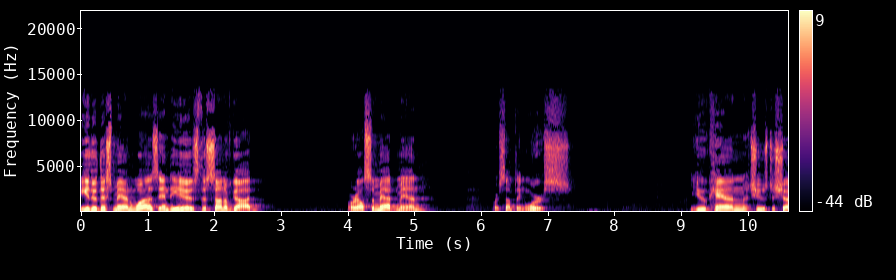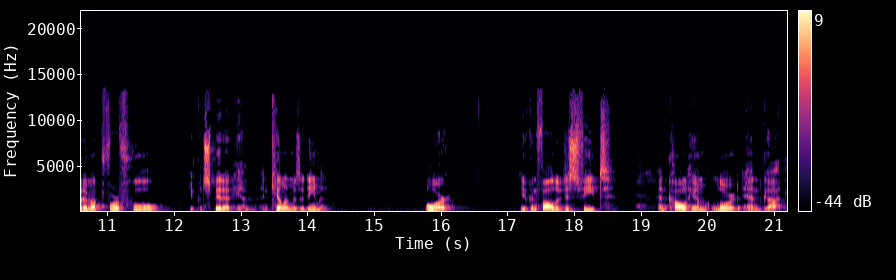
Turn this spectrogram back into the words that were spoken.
Either this man was and is the Son of God, or else a madman, or something worse. You can choose to shut him up for a fool, you can spit at him and kill him as a demon, or you can fall at his feet and call him Lord and God.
